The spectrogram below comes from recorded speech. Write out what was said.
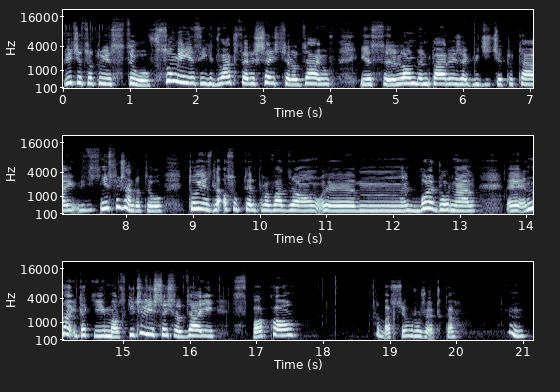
wiecie co tu jest z tyłu. W sumie jest ich 2, 4, 6 rodzajów. Jest Londyn, Paryż, jak widzicie tutaj. Widzicie, nie spojrzałam do tyłu. Tu jest dla osób, które prowadzą ym, bullet journal. Yy, no i taki morski, czyli jest 6 rodzajów. Spoko. Zobaczcie, wróżeczka. Hmm.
